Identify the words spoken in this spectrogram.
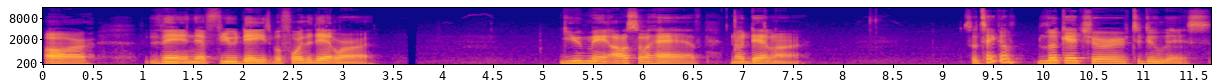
or then in the few days before the deadline. You may also have no deadline. So take a look at your to do list.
